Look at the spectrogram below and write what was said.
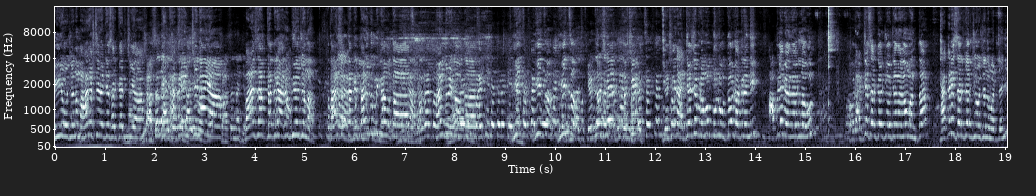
ही योजना महाराष्ट्र राज्य सरकारची आहे. शासनाची- ठाकरेंची नाही शासनाची. आहे बाळासाहेब ठाकरे आरोग्य योजना. तर बाळासाहेब ठाकरे बाई तुम्ही काय होता? बाई तुम्ही काय होता? जसे राज्याचे प्रमुख म्हणून उद्धव ठाकरेंनी आपले बॅनर लावून राज्य सरकारची योजना न म्हणता ठाकरे सरकारची योजना म्हटल्याने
